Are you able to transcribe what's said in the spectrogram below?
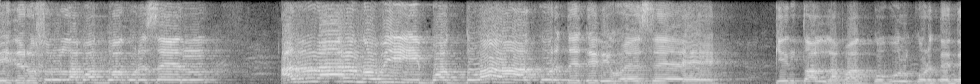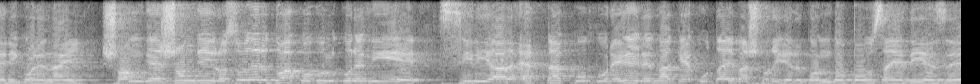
এই যে রসুল্লাহ বদদোয়া করেছেন, আল্লাহর নবী বদদোয়া করতে দেরি হয়েছে। কিন্তু আল্লাহ পাক কবুল করতে দেরি করে নাই। সঙ্গে সঙ্গে রসুলের দোয়া কবুল করে নিয়ে সিরিয়ার একটা কুকুরের নাকে উতাই বা শরীরের গন্ধ পৌঁছায় দিয়েছে।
